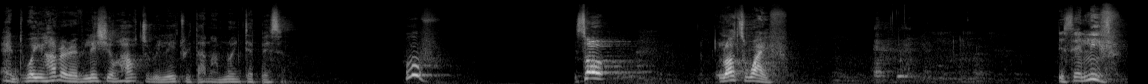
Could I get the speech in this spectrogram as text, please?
And when you have a revelation, how to relate with an anointed person. Oof. So, Lot's wife, they said, Leave.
